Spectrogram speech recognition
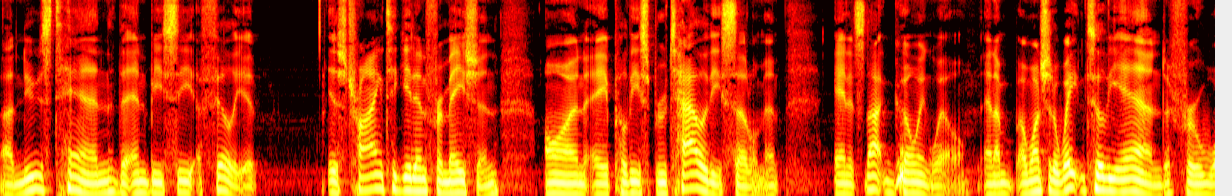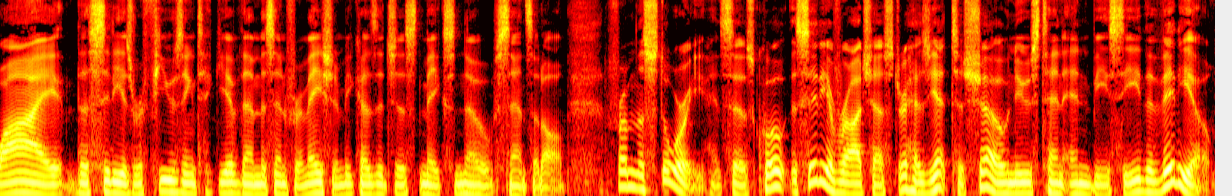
uh, News 10, the NBC affiliate, is trying to get information on a police brutality settlement and it's not going well. And I'm, i want you to wait until the end for why the city is refusing to give them this information because it just makes no sense at all. From the story, it says, quote, "The city of Rochester has yet to show News 10 NBC the video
